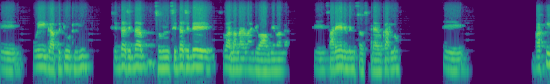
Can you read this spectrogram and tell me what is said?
ਤੇ ਕੋਈ ਗੱਪ ਝੂਠ ਨਹੀਂ। ਸਿੱਧਾ ਸਿੱਧਾ ਸਿੱਧਾ ਸਿੱਧੇ ਸਵਾਲਾਂ ਦਾ ਮੈਂ ਜਵਾਬ ਦੇਵਾਂਗਾ। ਤੇ ਸਾਰੇ ਨੇ ਮੈਨੂੰ ਸਬਸਕ੍ਰਾਈਬ ਕਰ ਲਓ। ਤੇ ਬਾਕੀ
